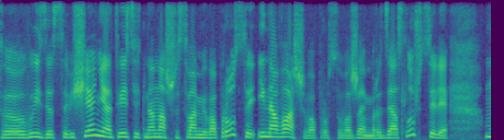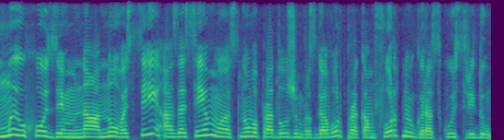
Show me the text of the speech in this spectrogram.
э, выйдя с совещания, ответить на наши с вами вопросы и на ваши вопросы, уважаемые радиослушатели. Мы уходим на новости, а затем э, снова продолжим разговор про комфортную городскую среду.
